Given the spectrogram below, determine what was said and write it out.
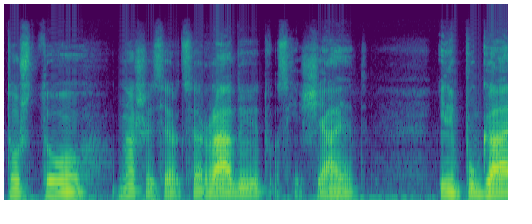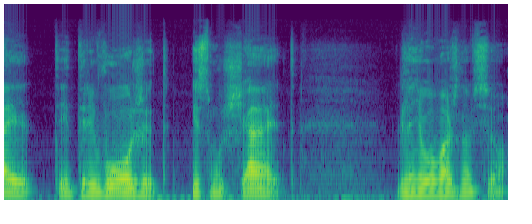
то, что наше сердце радует, восхищает, или пугает, и тревожит, и смущает. Для него важно все.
